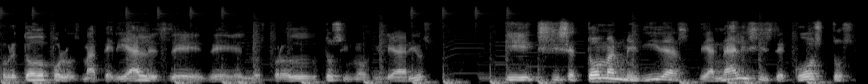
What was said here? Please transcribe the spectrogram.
sobre todo por los materiales de, los productos inmobiliarios. Y si se toman medidas de análisis de costos,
